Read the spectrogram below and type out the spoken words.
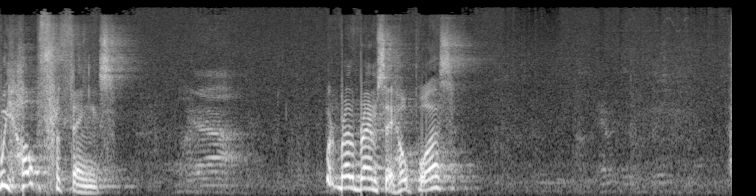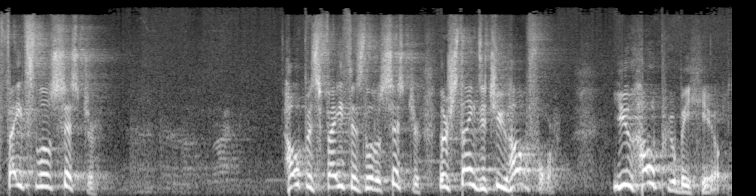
We hope for things. What did Brother Branham say hope was? Faith's little sister. Hope is faith is little sister. There's things that you hope for. You hope you'll be healed.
